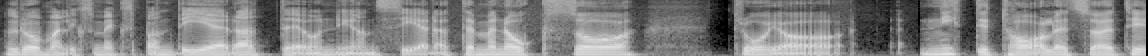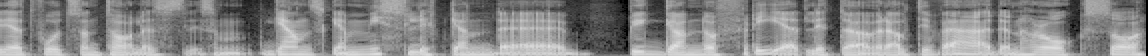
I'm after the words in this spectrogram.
Hur då har man liksom expanderat det och nyanserat det, men också tror jag 90-talet så tidiga 2000-talets liksom ganska misslyckande byggande av fred lite överallt i världen har också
